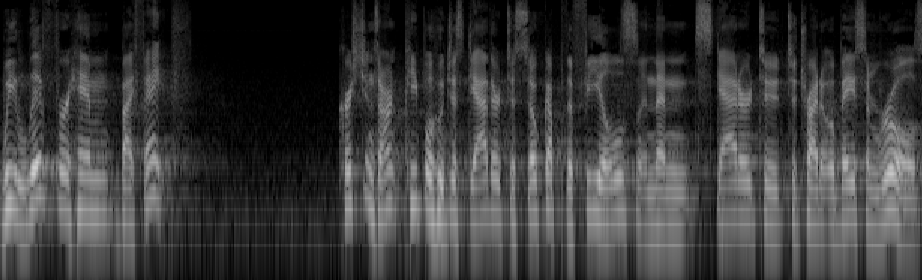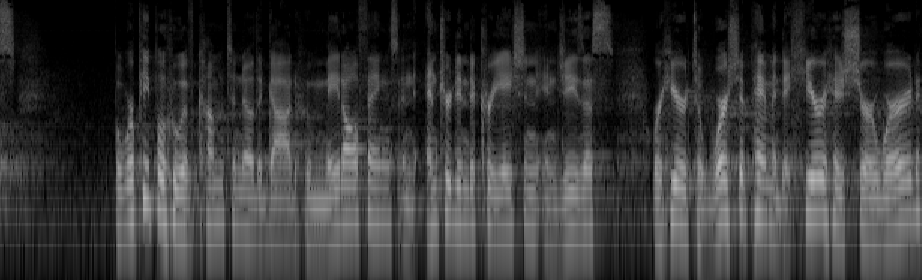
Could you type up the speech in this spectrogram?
we live for him by faith. Christians aren't people who just gather to soak up the feels and then scatter to, to try to obey some rules. But we're people who have come to know the God who made all things and entered into creation in Jesus. We're here to worship him and to hear his sure word,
